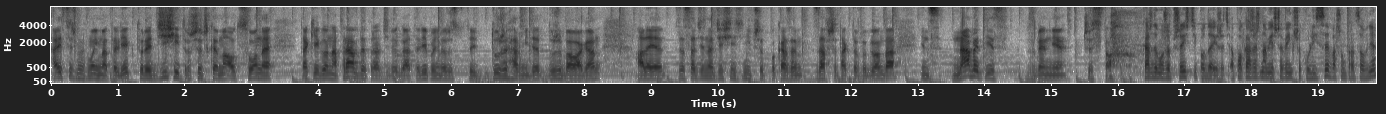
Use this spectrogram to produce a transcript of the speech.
A jesteśmy w moim atelier, które dzisiaj troszeczkę ma odsłonę takiego naprawdę prawdziwego atelier, ponieważ jest tutaj duży harmider, duży bałagan, ale w zasadzie na 10 dni przed pokazem zawsze tak to wygląda, więc nawet jest względnie czysto. Każdy może przyjść i podejrzeć. A pokażesz nam jeszcze większe kulisy, Waszą pracownię?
